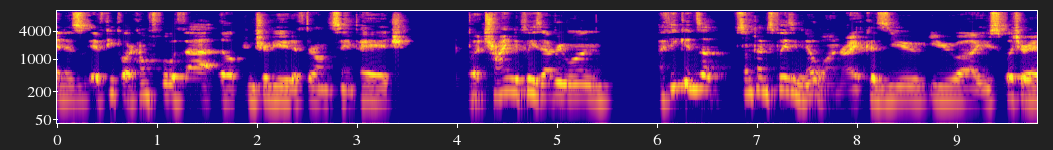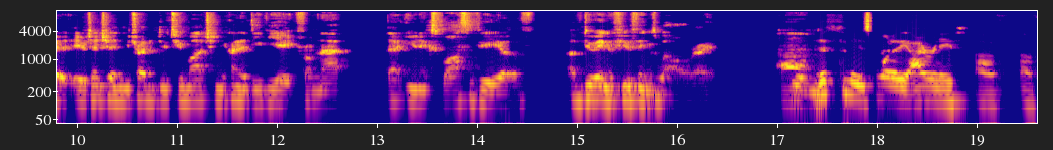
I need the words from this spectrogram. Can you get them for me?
and as, if people are comfortable with that, they'll contribute if they're on the same page. But trying to please everyone, I think ends up sometimes pleasing no one, right? Because you you uh, you split your your attention, you try to do too much, and you kind of deviate from that that Unix philosophy of of doing a few things well, um, this to me is one of the ironies of, of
